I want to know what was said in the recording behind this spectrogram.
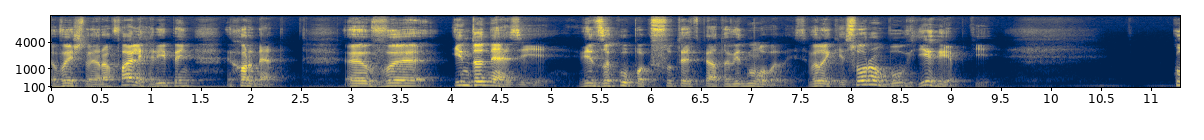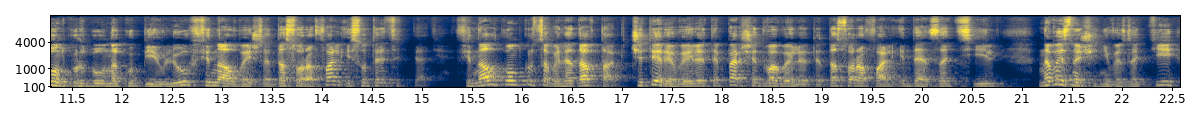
вийшли Рафаль, Гріпень, Хорнет. Е, В Індонезії від закупок Су-35 відмовились. Великий сором був в Єгипті. Конкурс був на купівлю. В фінал вийшли Дасо Рафаль і Су-35. Фінал конкурсу виглядав так: чотири вильоти. Перші два вильоти Дасо Рафаль іде за ціль на визначеній висоті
